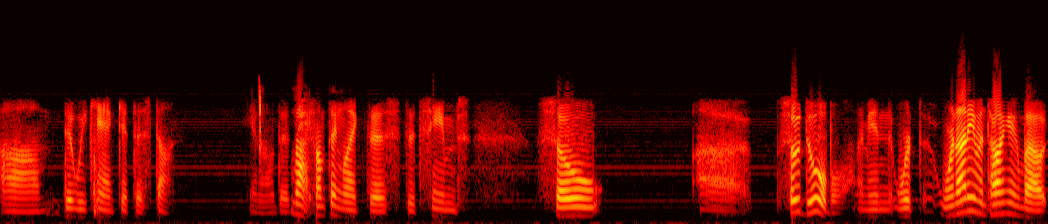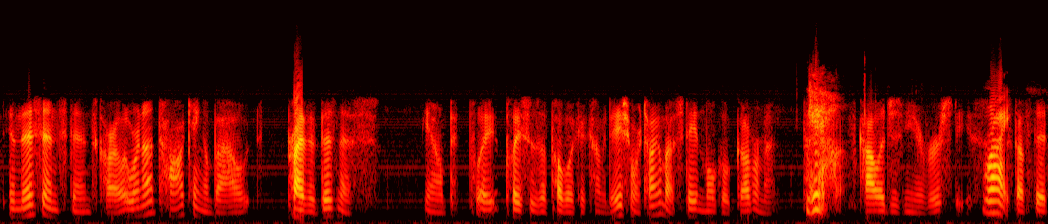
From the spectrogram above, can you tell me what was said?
um, that we can't get this done. You know that right. something like this that seems so uh, so doable. I mean, we're we're not even talking about in this instance, Carla. We're not talking about private business you know pl- places of public accommodation. We're talking about state and local government, yeah, colleges and universities, right? Stuff that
